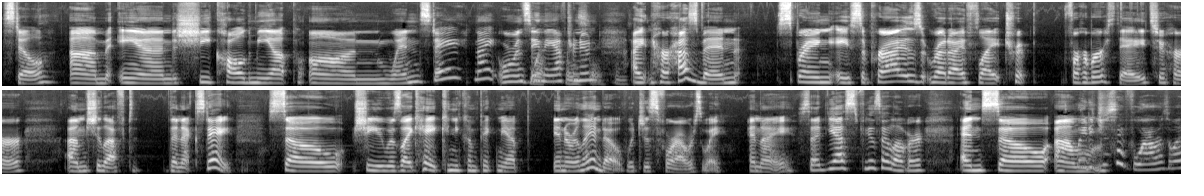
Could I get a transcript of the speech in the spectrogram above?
still um, and she called me up on wednesday night or wednesday in the afternoon. Wednesday, I, her husband sprang a surprise red-eye flight trip for her birthday to her. Um, she left the next day. So she was like hey can you come pick me up in orlando which is four hours away and I said yes because I love her. And so, um, Wait, did you say four hours away?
